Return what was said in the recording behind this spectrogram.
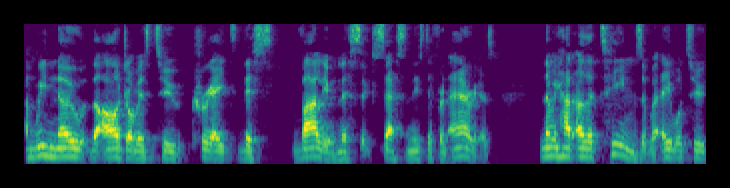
And we know that our job is to create this value and this success in these different areas. And then we had other teams that were able to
